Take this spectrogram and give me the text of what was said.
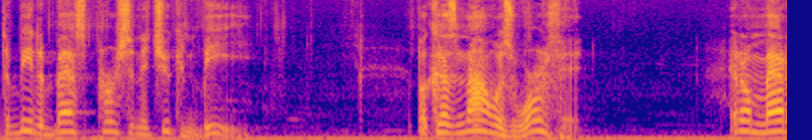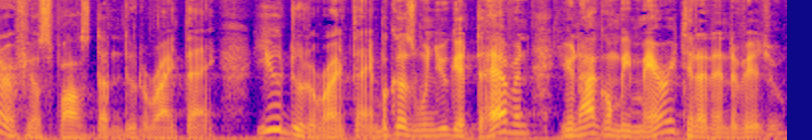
to be the best person that you can be. Because now it's worth it. It don't matter if your spouse doesn't do the right thing. You do the right thing because when you get to heaven, you're not going to be married to that individual.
